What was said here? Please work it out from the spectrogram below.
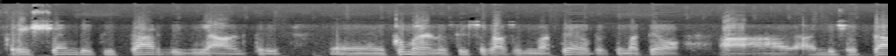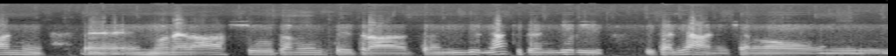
crescendo più tardi di altri. Eh, come nello stesso caso di Matteo, perché Matteo a, a 18 anni eh, non era assolutamente tra, tra migliori, neanche tra i migliori italiani, c'erano un,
